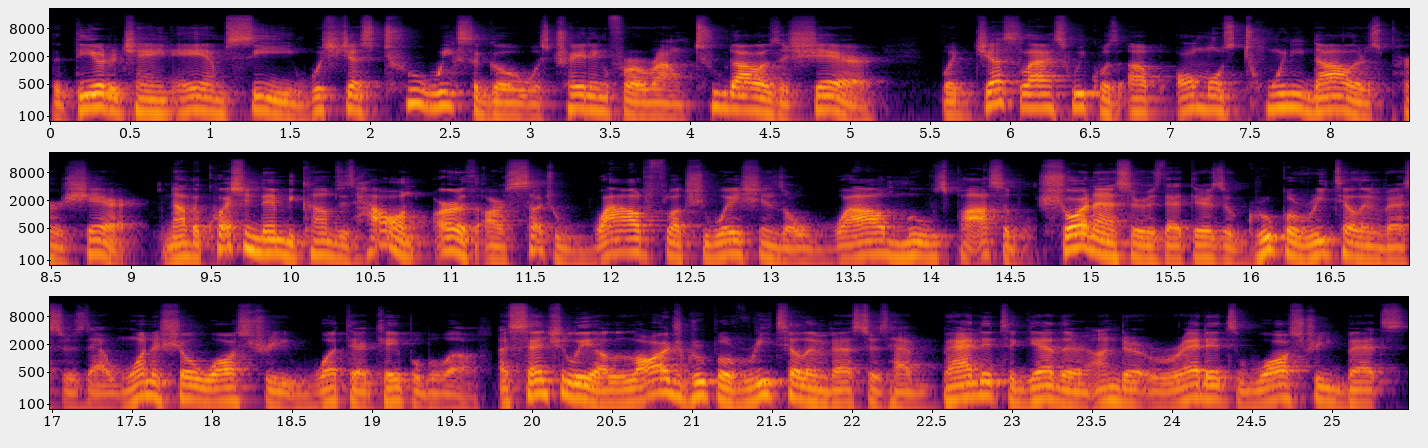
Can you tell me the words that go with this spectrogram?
the theater chain AMC, which just two weeks ago was trading for around $2 a share, but just last week was up almost $20 per share. Now the question then becomes is how on earth are such wild fluctuations or wild moves possible? Short answer is that there's a group of retail investors that want to show Wall Street what they're capable of. Essentially, a large group of retail investors have banded together under Reddit's Wall Street Bets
